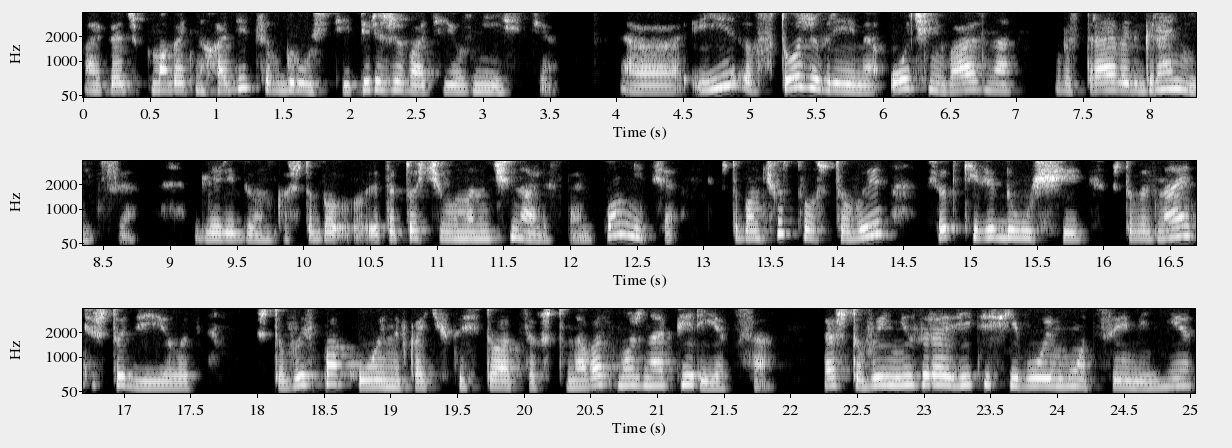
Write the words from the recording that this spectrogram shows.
а опять же помогать находиться в грусти и переживать ее вместе. А, и в то же время очень важно выстраивать границы для ребенка, чтобы это то, с чего мы начинали с вами. Помните, чтобы он чувствовал, что вы все-таки ведущий, что вы знаете, что делать, что вы спокойны в каких-то ситуациях, что на вас можно опереться, да, что вы не заразитесь его эмоциями, не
